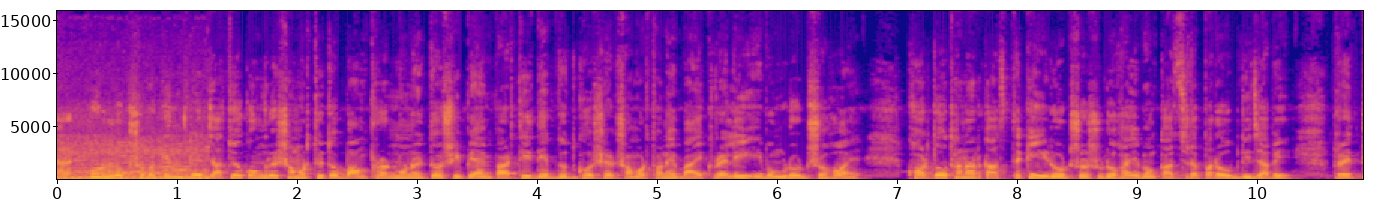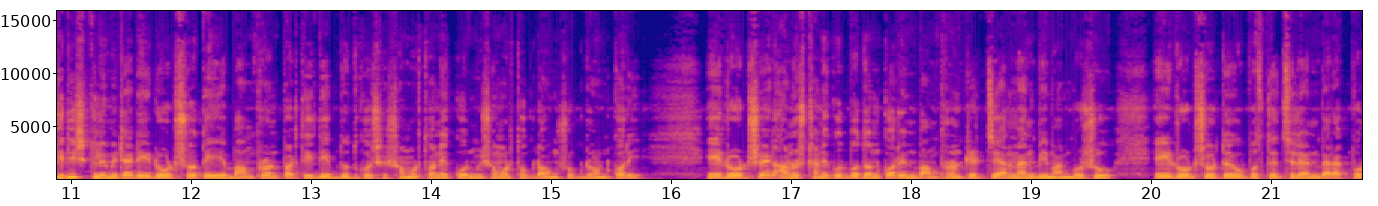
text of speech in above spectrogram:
লোকসভা কেন্দ্রে জাতীয় কংগ্রেস সমর্থিত বামফ্রন্ট মনোনীত সিপিআইএম প্রার্থী দেবদূত ঘোষের সমর্থনে বাইক র্যালি এবং রোড শো হয়। খড়দহ থানার কাছ থেকে এই রোড শো শুরু হয় এবং কাছড়াপাড়া অবধি যাবে। প্রায় তিরিশ কিলোমিটার এই রোড শোতে বামফ্রন্ট প্রার্থী দেবদূত ঘোষের সমর্থনে কর্মী সমর্থকরা অংশগ্রহণ করে। এই রোড শোয়ের আনুষ্ঠানিক উদ্বোধন করেন বামফ্রন্টের চেয়ারম্যান বিমান বসু। এই রোড শোতে উপস্থিত ছিলেন ব্যারাকপুর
